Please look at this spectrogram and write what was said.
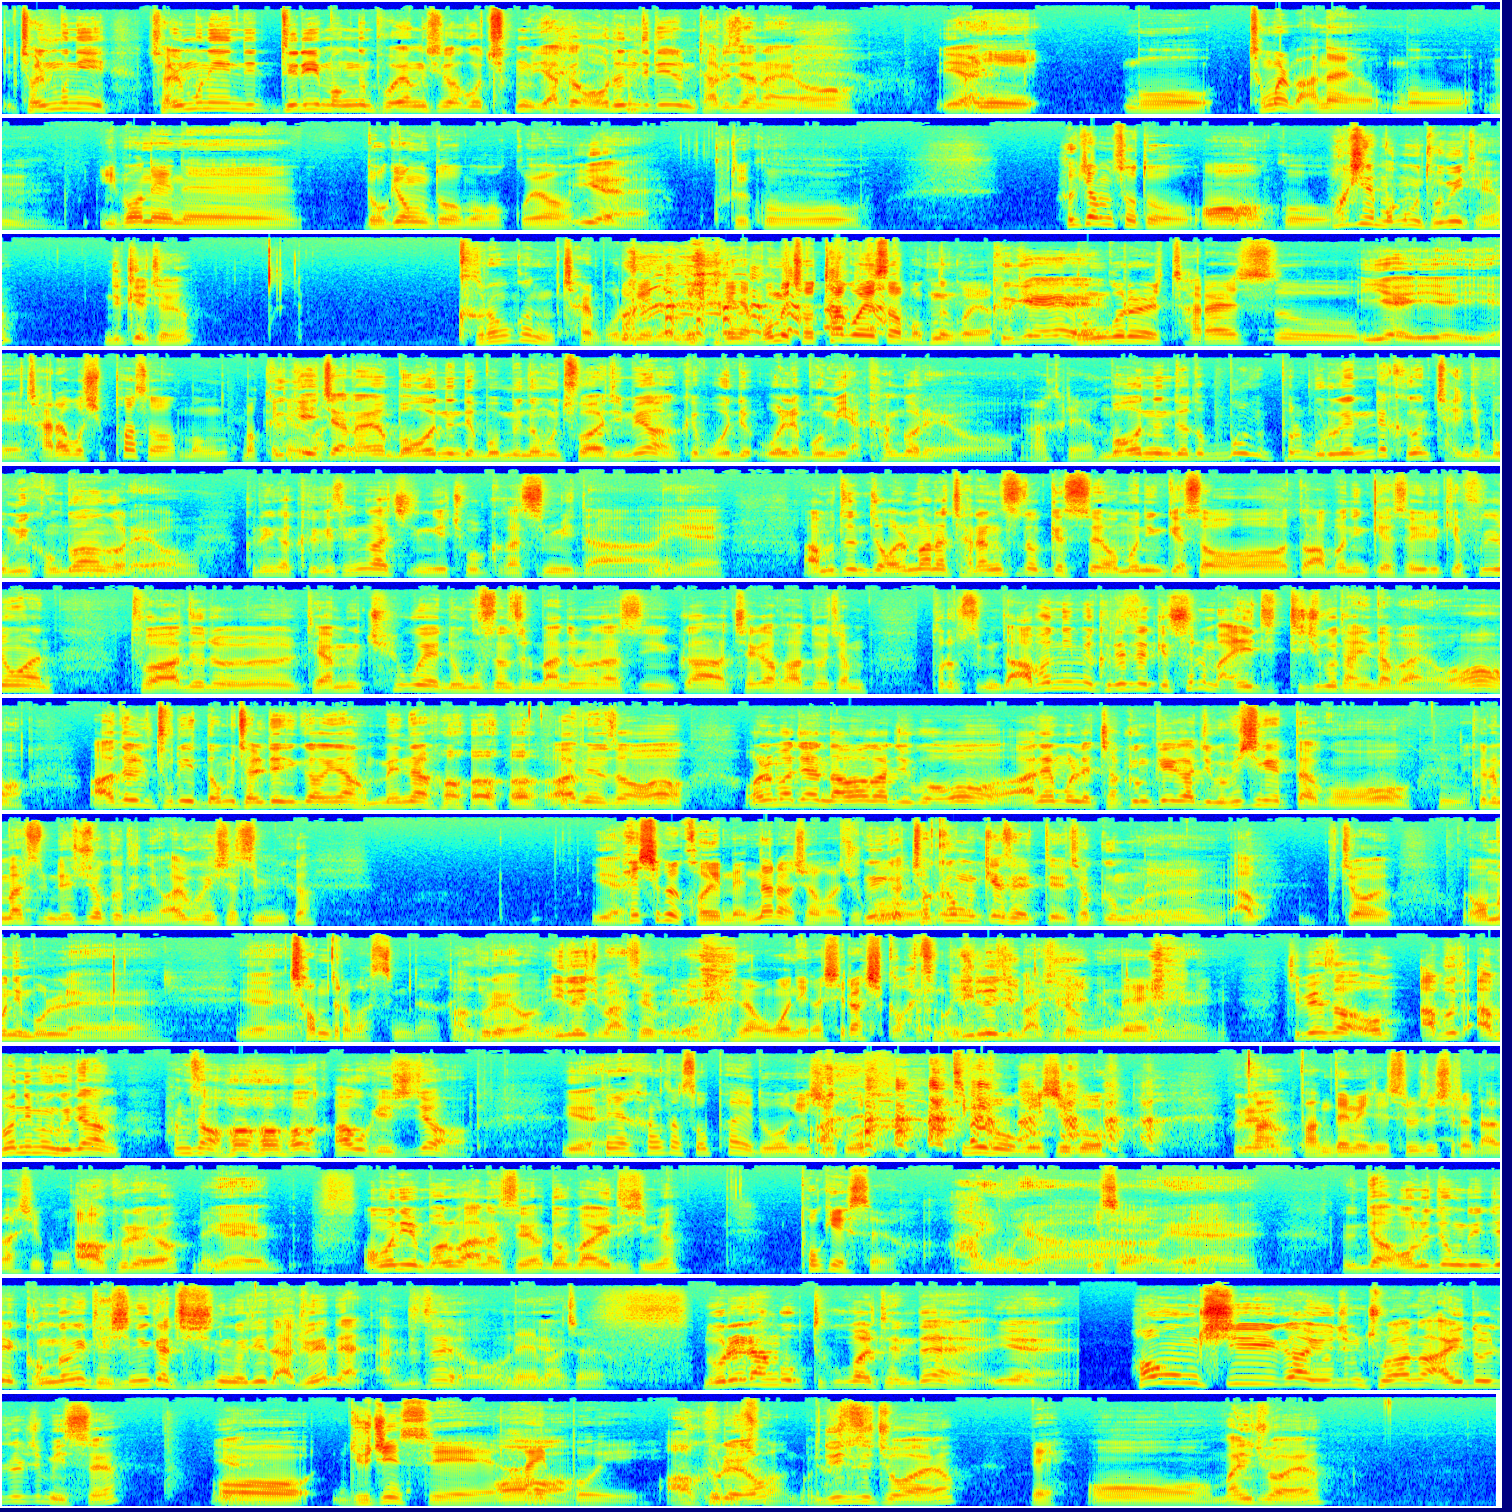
젊은이 젊은이들이 먹는 보양식하고 좀 약간 어른들이 좀 다르잖아요. 예. 아니 뭐 정말 많아요. 뭐 음. 이번에는 녹용도 먹었고요. 예. 그리고 흑염소도 어. 먹었고 확실히 먹으면 도움이 돼요? 느껴져요? 그런 건 잘 모르겠는데 그냥 몸에 좋다고 해서 먹는 거예요. 그게- 농구를 잘할 수 예, 예, 예. 잘하고 싶어서 먹, 먹게 그게 있잖아요. 먹었는데 몸이 너무 좋아지면 그 원래- 원래 몸이 약한 거래요. 아 그래요? 먹었는데도 뭐별 모르겠는데 그건 자- 이제 몸이 건강한 어. 거래요. 그러니까 그렇게 생각하시는 게 좋을 것 같습니다. 예. 아무튼 저 얼마나 자랑스럽겠어요. 어머님께서 또 아버님께서 이렇게 훌륭한 두 아들을 대한민국 최고의 농구 선수를 만들어 놨으니까 제가 봐도 참 부럽습니다. 아버님이 그래서 이렇게 술을 많이 드- 드시고 다니나 봐요. 아들 둘이 너무 잘 되니까 그냥 맨날 하면서 얼마 전에 나와가지고 아내 몰래 적금 깨가지고 회식했다고 네. 그런 말씀도 해주셨거든요. 알고 계셨습니까? 예. 회식을 거의 맨날 하셔가지고 그러니까 적금을 네, 깨서 했대요. 적금을. 아, 저 어머니 몰래. 예. 처음 들어봤습니다. 아 그래요? 네. 이러지 마세요. 그러면. 네, 어머니가 싫어하실 것 어, 같은데. 이러지 마시라고요. 네. 예. 집에서 어, 아버 아버님은 그냥 항상 허허허 하고 계시죠? 예. 그냥 항상 소파에 누워 계시고 TV 보고 계시고 그래요? 밤, 밤 되면 이제 술 드시러 나가시고 아 그래요? 네. 예. 어머님 뭐라고 안 하세요? 너무 많이 드시면? 포기했어요. 아이고야. 이제 예. 네. 근데 어느 정도 이제 건강이 되시니까 드시는 거지 나중에는 안- 안 드세요. 네 예. 맞아요. 노래를 한 곡 듣고 갈 텐데 예. 허웅 씨가 요즘 좋아하는 아이돌들 좀 있어요? 예. 어 뉴진스의 어. 하이보이 아 그래요? 좋아합니다. 뉴진스 좋아요? 네, 어 많이 좋아요?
